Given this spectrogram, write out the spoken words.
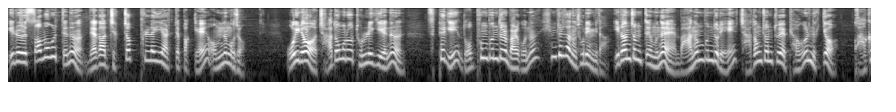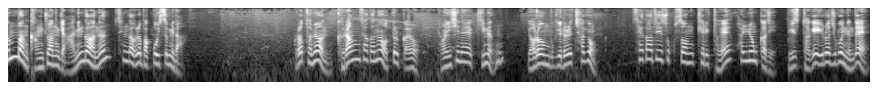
이를 써먹을 때는 내가 직접 플레이할 때밖에 없는 거죠. 오히려 자동으로 돌리기에는 스펙이 높은 분들 말고는 힘들다는 소리입니다. 이런 점 때문에 많은 분들이 자동 전투의 벽을 느껴 과금만 강조하는 게 아닌가 하는 생각을 받고 있습니다. 그렇다면 그랑사가는 어떨까요? 변신의 기능, 여러 무기를 착용, 세 가지 속성 캐릭터의 활용까지 비슷하게 이루어지고 있는데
